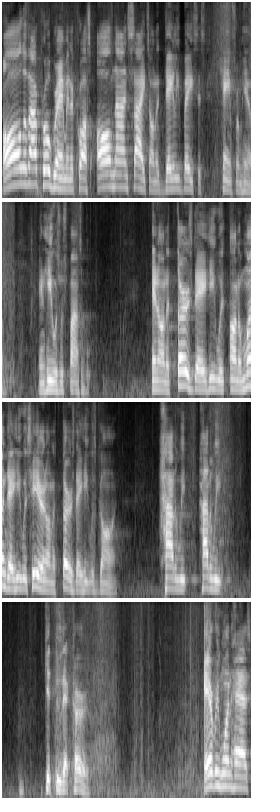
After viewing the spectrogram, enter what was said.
All of our programming across all nine sites on a daily basis came from him, and he was responsible. And on a Thursday, he was on a Monday he was here, and on a Thursday he was gone. How do we how do we get through that curve? Everyone has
